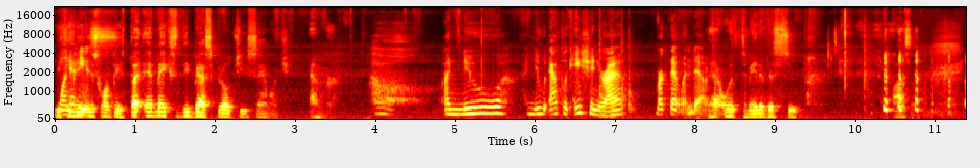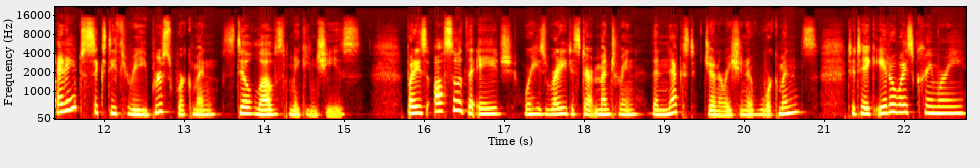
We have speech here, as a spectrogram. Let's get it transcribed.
you one can't piece. eat just one piece, but it makes the best grilled cheese sandwich ever. Oh, a new new application, Uriah. Mark that one down. That with tomato bisque soup. Awesome. At age 63, Bruce Workman still loves making cheese. But he's also at the age where he's ready to start mentoring the next generation of workmans to take Edelweiss Creamery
